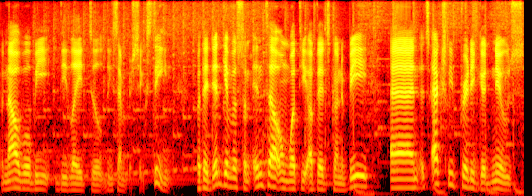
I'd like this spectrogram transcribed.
but now it will be delayed till December 16. But they did give us some intel on what the update is going to be, and it's actually pretty good news.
